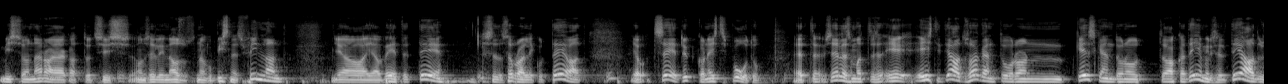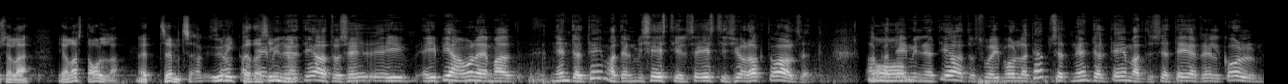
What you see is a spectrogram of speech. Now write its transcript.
mis on ära jagatud, siis on selline asutus nagu Business Finland ja, ja VTT, kes seda sõbralikult teevad. ja vot see tükk on Eestis puudu, et selles mõttes e-, Eesti Teadusagentuur on keskendunud akadeemilisele teadusele ja las ta olla, et selles mõttes üritada sinna. teadus ei, ei, ei pea olema nendel teemadel, mis Eestil, Eestis ei ole aktuaalsed no. akadeemiline teadus võib olla täpselt nendel teemadel, see TRL kolm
